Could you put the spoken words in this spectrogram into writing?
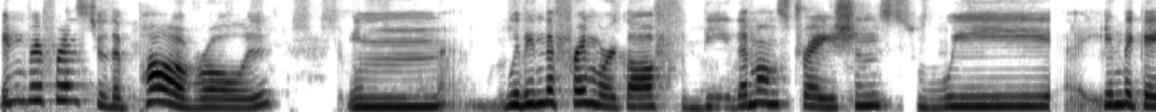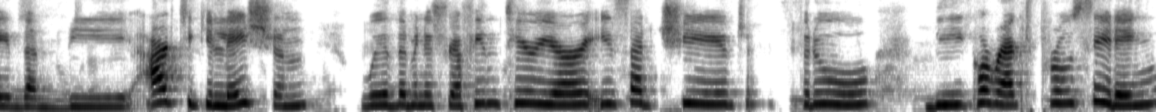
In reference to the power role, in within the framework of the demonstrations, we indicate that the articulation with the Ministry of Interior is achieved through the correct proceeding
